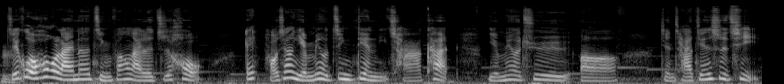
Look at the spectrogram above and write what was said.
嗯、结果后来呢，警方来了之后，哎，好像也没有进店里查看，也没有去呃检查监视器，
